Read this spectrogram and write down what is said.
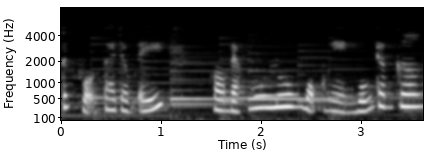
tức vỗ tay đồng ý, còn đặt mua luôn 1.400 cân,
